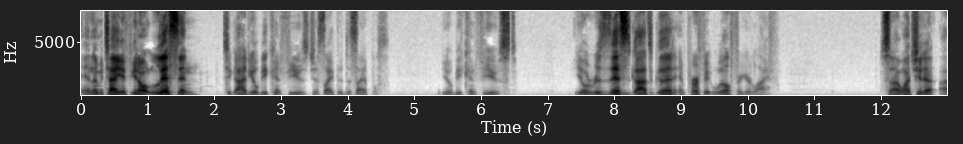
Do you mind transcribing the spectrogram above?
and let me tell you, if you don't listen to God, you'll be confused, just like the disciples. You'll be confused. You'll resist God's good and perfect will for your life. So I want you to uh,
